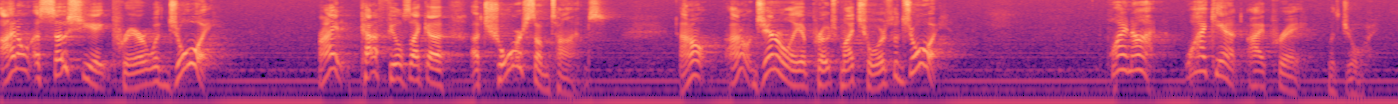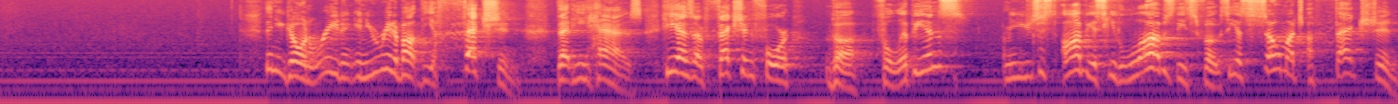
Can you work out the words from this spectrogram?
I don't associate prayer with joy. right? It kind of feels like a, a chore sometimes. I don't, I don't generally approach my chores with joy. Why not? Why can't I pray with joy? Then you go and read, and you read about the affection that he has. He has affection for the Philippians. I mean, it's just obvious he loves these folks. He has so much affection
